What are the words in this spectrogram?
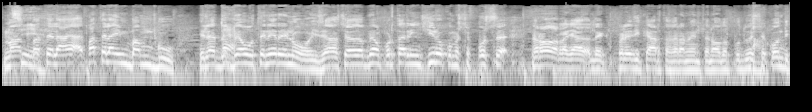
ma Sì. fatela, fatela in bambù e la dobbiamo tenere noi, ce la dobbiamo portare in giro come se fosse. Però, ragazzi, le- quelle di carta veramente no, dopo due secondi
